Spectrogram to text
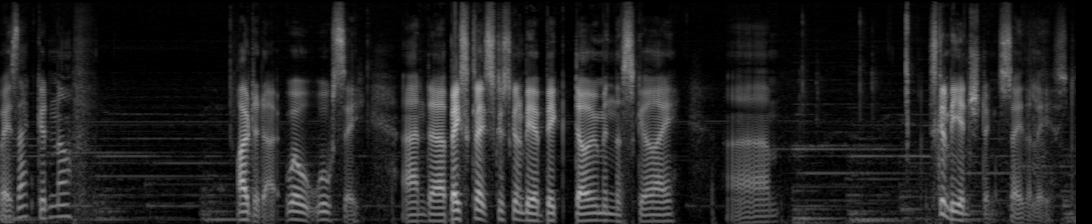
Wait, is that good enough? I don't know. We'll we'll see. And uh, basically, it's just going to be a big dome in the sky. Um, it's going to be interesting, to say the least.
